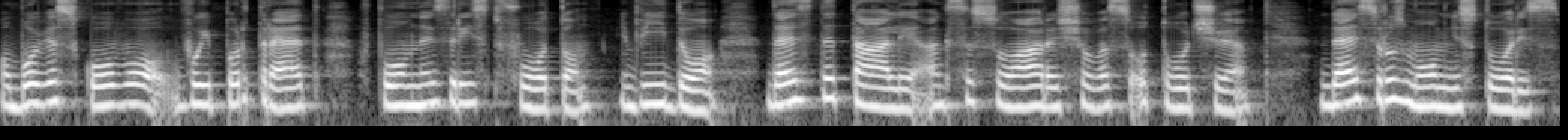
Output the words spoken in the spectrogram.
обов'язково ви портрет, в повний зріст фото, відео, десь деталі, аксесуари, що вас оточує, десь розмовні сторіс.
